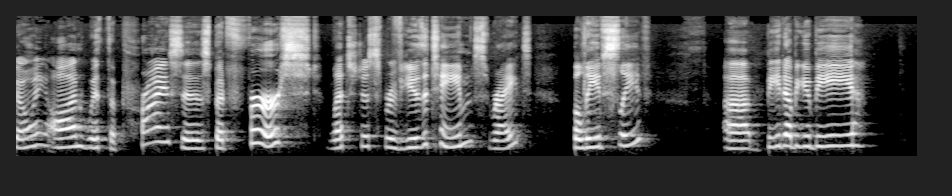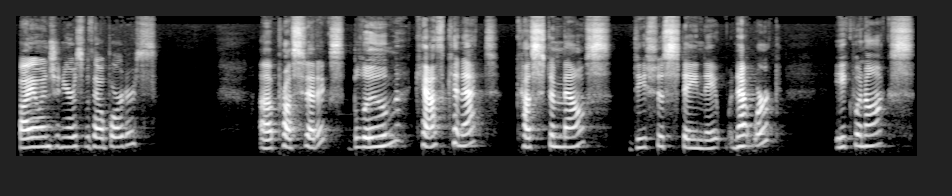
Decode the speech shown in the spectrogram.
going on with the prizes, but first, let's just review the teams, right? Believe Sleeve, uh, BWB, Bioengineers Without Borders, uh, Prosthetics, Bloom, Cath Connect, Custom Mouse, Disha Stay Network, Equinox,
